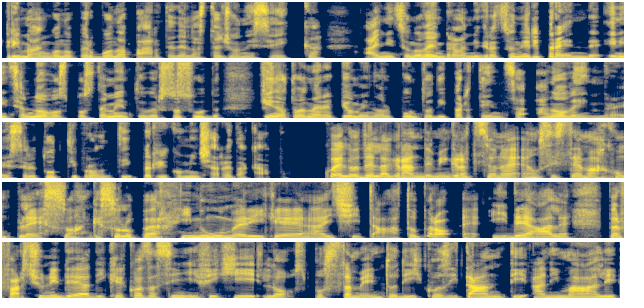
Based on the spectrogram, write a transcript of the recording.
rimangono per buona parte della stagione secca. A inizio novembre la migrazione riprende e inizia il nuovo spostamento verso sud fino a tornare più o meno al punto di partenza a novembre, essere tutti pronti per ricominciare da capo. Quello della grande migrazione è un sistema complesso, anche solo per i numeri che hai citato, però è ideale per farci un'idea di che cosa significhi lo spostamento di così tanti animali.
